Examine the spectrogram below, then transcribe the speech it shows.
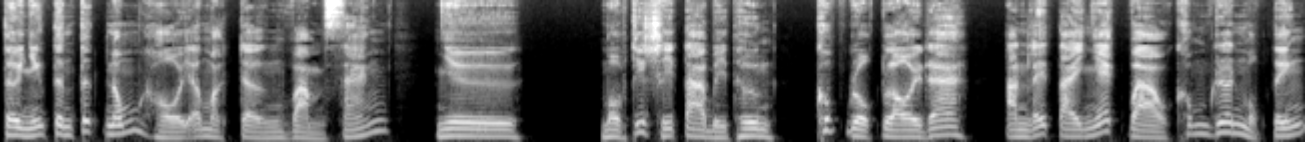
Từ những tin tức nóng hổi ở mặt trận vàm sáng như một chiến sĩ ta bị thương, khúc ruột lồi ra, anh lấy tay nhét vào không rên một tiếng.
